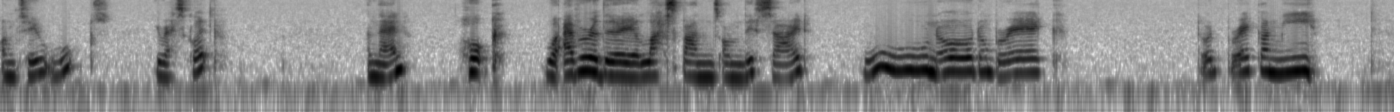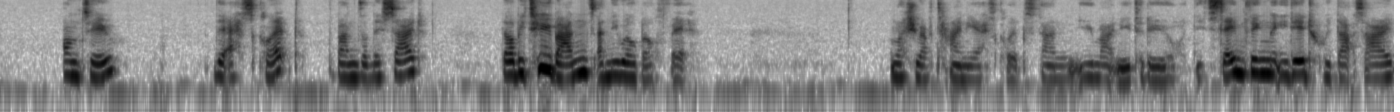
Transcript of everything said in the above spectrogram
onto, whoops, your S-clip, and then hook whatever are the last bands on this side. Ooh, no, don't break. Don't break on me. Onto the S-clip, the bands on this side. There'll be two bands and they will both fit unless you have tiny S clips, then you might need to do the same thing that you did with that side.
